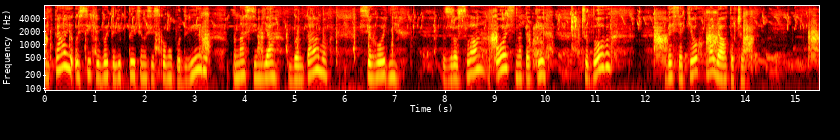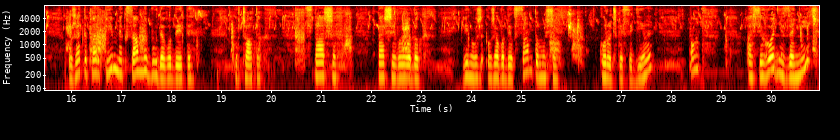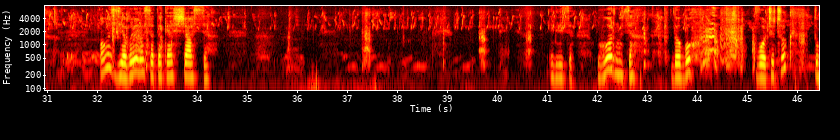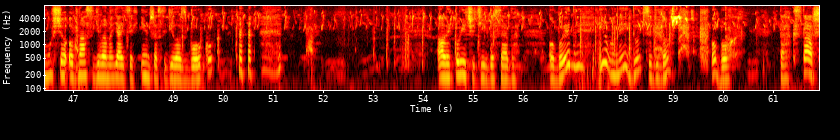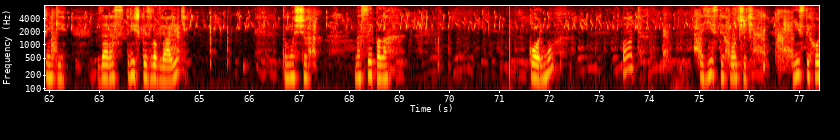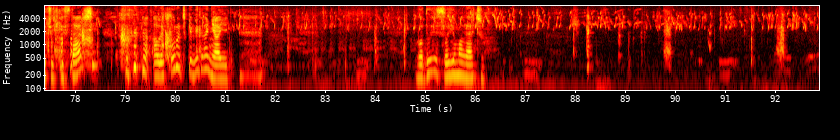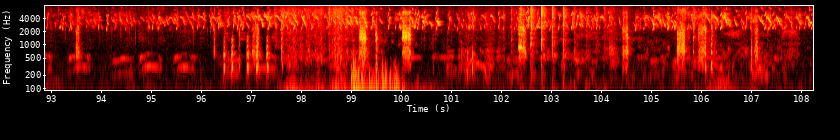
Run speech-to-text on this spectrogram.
Вітаю усіх любителів птиці на сільському подвір'ю. У нас сім'я бентамок сьогодні зросла ось на таких чудових десятьох маляточок. Уже тепер півник сам не буде водити курчаток старших. Перший виводок він уже водив сам, тому що курочки сиділи. От. А сьогодні за ніч ось з'явилося таке щастя. І дивіться, горнуться до обох квочечок, тому що одна сиділа на яйцях, інша сиділа збоку. Але кличуть їх до себе обидві, і вони йдуть собі до обох. Так, старшенькі зараз трішки зловляють, тому що насипала корму. От, та їсти хочуть. Їсти хочуть і старші, але курочки відганяють. Годують свою малечу.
